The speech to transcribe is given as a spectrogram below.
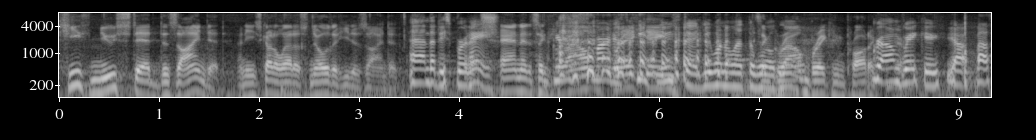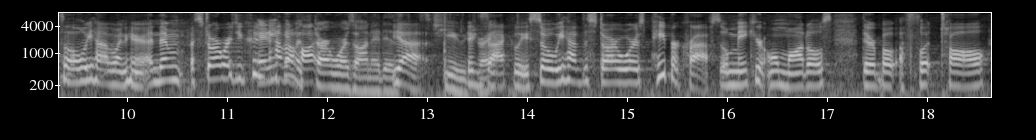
Keith Newstead designed it, and he's got to let us know that he designed it. and that he's British. Hey. And it's a If you're as smart as Keith groundbreaking. Newstead, you want to let the It's a world know. groundbreaking product. Groundbreaking. Yeah, that's all we have on here. And then Star Wars, you couldn't Anything have a with hot... Star Wars on it is yeah, just huge, right? exactly. So we have the Star Wars paper craft. So make your own models. They're about a foot tall,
